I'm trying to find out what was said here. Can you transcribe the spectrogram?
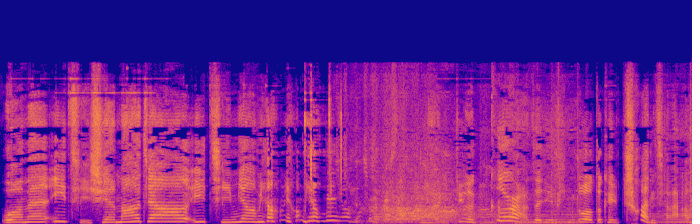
我们一起学猫叫，一起喵喵喵喵喵。你这个歌啊，最近听多了都可以串起来了。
